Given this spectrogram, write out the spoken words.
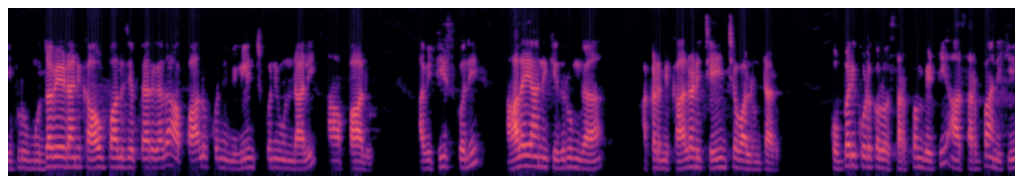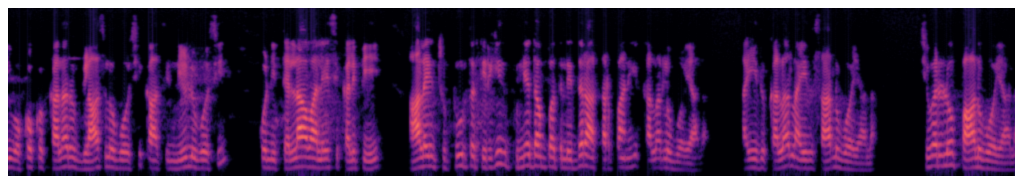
ఇప్పుడు ముద్ద వేయడానికి ఆవు పాలు చెప్పారు కదా ఆ పాలు కొన్ని మిగిలించుకొని ఉండాలి ఆ పాలు. అవి తీసుకొని ఆలయానికి ఎదురుగా అక్కడ మీకు ఆల్రెడీ చేయించే వాళ్ళు ఉంటారు. కొబ్బరి కుడకలో సర్పం పెట్టి ఆ సర్పానికి ఒక్కొక్క కలరు గ్లాసులో పోసి కాసి నీళ్ళు పోసి కొన్ని తెల్లావాలేసి కలిపి ఆలయం చుట్టూరుతో తిరిగి పుణ్య దంపతులు ఇద్దరు ఆ సర్పానికి కలర్లు పోయాల. ఐదు కలర్లు ఐదు సార్లు పోయాల. చివరిలో పాలు పోయాల.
